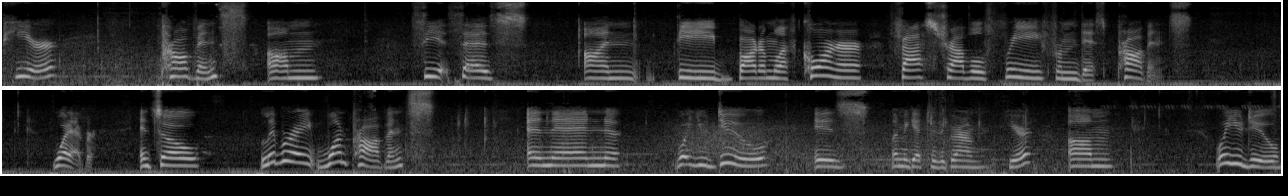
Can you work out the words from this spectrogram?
here province um see it says on the bottom left corner fast travel free from this province. Whatever. And so, liberate one province, and then what you do is, let me get to the ground here. Um, what you do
